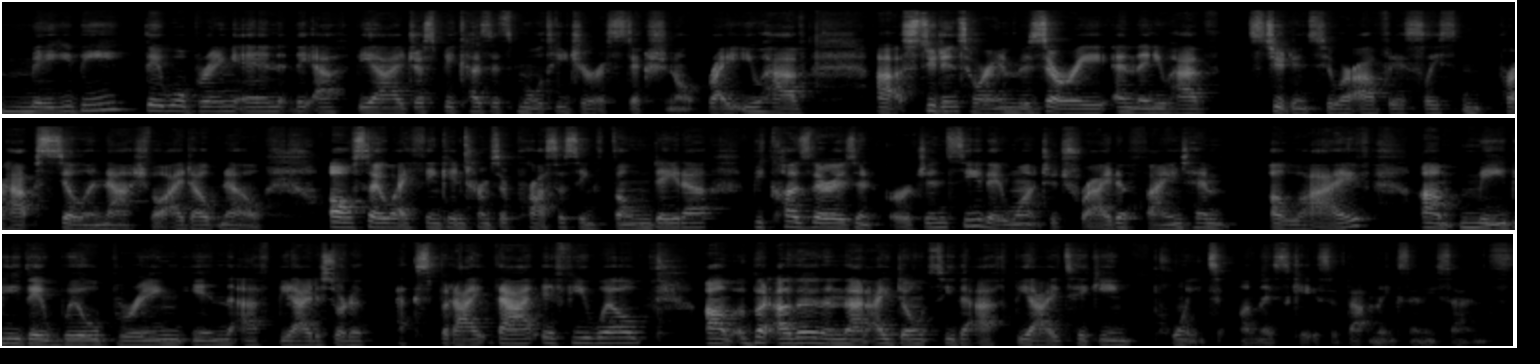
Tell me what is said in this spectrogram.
maybe they will bring in the FBI just because it's multi jurisdictional, right? You have uh, students who are in Missouri, and then you have students who are obviously perhaps still in Nashville. I don't know. Also, I think in terms of processing phone data, because there is an urgency, they want to try to find him alive. Um, maybe they will bring in the FBI to sort of expedite that, if you will. Um, but other than that, I don't see the FBI taking point on this case, if that makes any sense.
